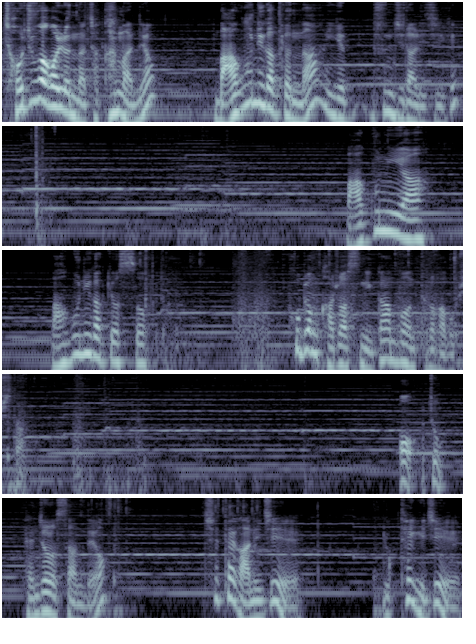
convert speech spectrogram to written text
저주가 걸렸나? 잠깐만요. 마구니가 꼈나? 이게 무슨 지랄이지 이게? 마구니야. 마구니가 꼈어. 포병 가져왔으니까 한번 들어가 봅시다. 어, 좀 덴저러스한데요? 7택 아니지? 6택이지?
